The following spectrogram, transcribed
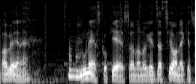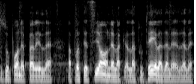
Va bene? Amen. L'UNESCO chi è? Sono un'organizzazione che si suppone per il- la protezione, la, la tutela delle, delle-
